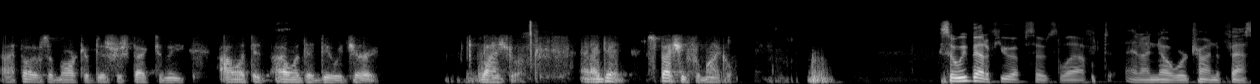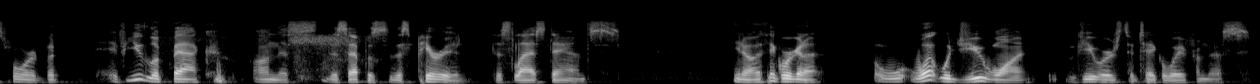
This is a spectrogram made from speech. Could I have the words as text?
I thought it was a mark of disrespect to me. I wanted I wanted to deal with Jerry Reinsdorf, and I did, especially for Michael. So we've got a few episodes left, and I know we're trying to fast forward, but if you look back on this this episode, this period, this last dance, you know, I think we're gonna. What would you want viewers to take away from this?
